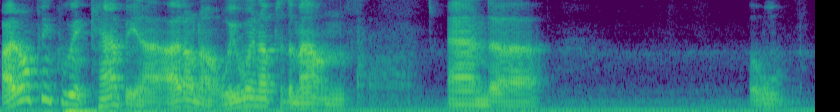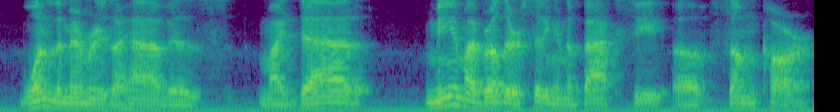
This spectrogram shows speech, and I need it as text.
I don't think we went camping. I, I don't know. We went up to the mountains, and uh, one of the memories I have is my dad, me and my brother are sitting in the back seat of some car,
